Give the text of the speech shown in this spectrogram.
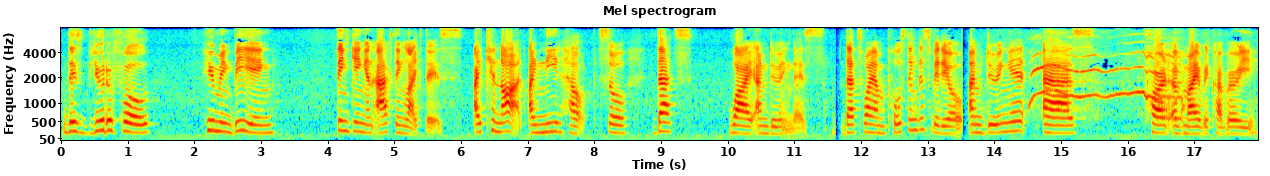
this beautiful human being thinking and acting like this. I cannot. I need help. So that's why I'm doing this. That's why I'm posting this video. I'm doing it as part of my recovery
